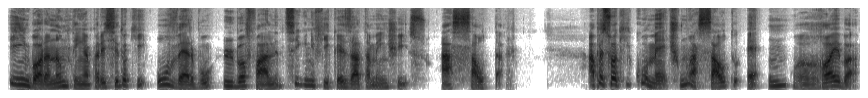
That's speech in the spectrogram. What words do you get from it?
E embora não tenha aparecido aqui, o verbo Überfallen significa exatamente isso, assaltar. A pessoa que comete um assalto é um Räuber,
